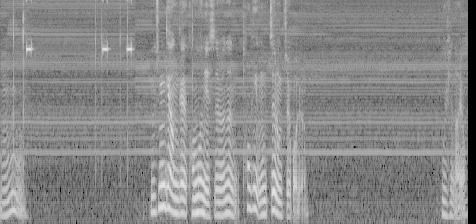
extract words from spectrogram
음. 음, 신기한 게 가만히 있으면은 턱이 움찔움찔거려요. 보이시나요?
